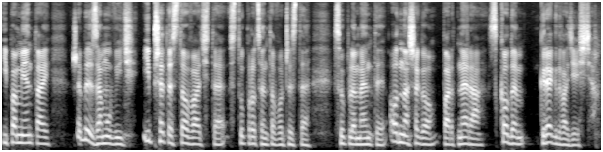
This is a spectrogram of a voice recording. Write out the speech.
i pamiętaj, żeby zamówić i przetestować te stuprocentowo czyste suplementy od naszego partnera z kodem GREG20.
